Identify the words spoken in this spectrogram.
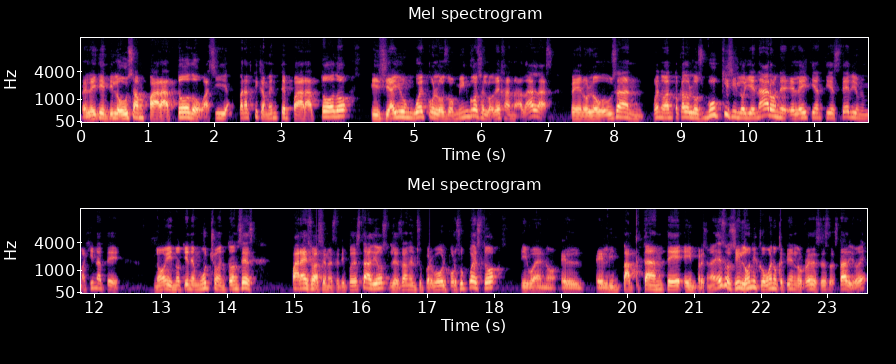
El ATT lo usan para todo, así prácticamente para todo. Y si hay un hueco los domingos, se lo dejan a Dallas. Pero lo usan, bueno, han tocado los bookies y lo llenaron el ATT Stadium, imagínate, ¿no? Y no tiene mucho. Entonces, para eso hacen este tipo de estadios, les dan el Super Bowl, por supuesto, y bueno, el, el impactante e impresionante. Eso sí, lo único bueno que tienen los redes es su estadio, ¿eh?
